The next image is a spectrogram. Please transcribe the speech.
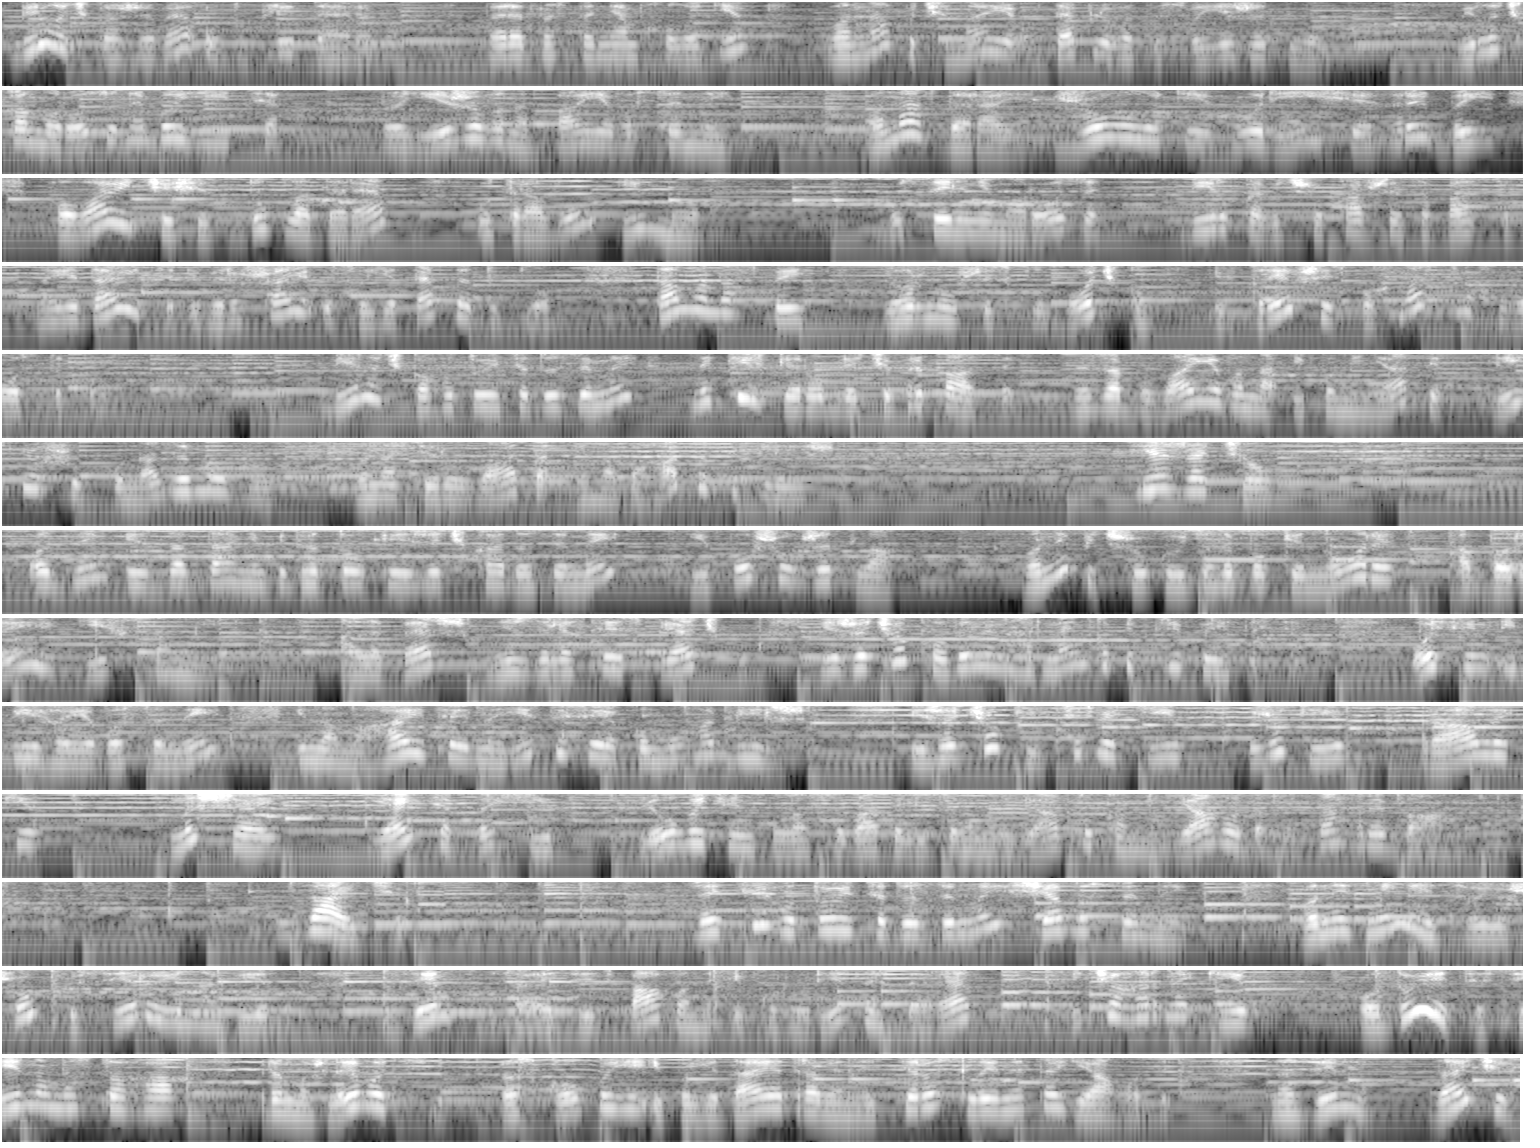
Білочка живе у дуплі дерева. Перед настанням холодів вона починає утеплювати своє житло. Білочка морозу не боїться, про їжу вона дбає восени. Вона збирає жолуді, горіхи, гриби, ховаючи їх в дупла дерев у траву і мох. У сильні морози білка, відшукавши запаси, наїдається і вирушає у своє тепле дупло. Там вона спить, згорнувшись клубочком і вкрившись пухнастим хвостиком. Білочка готується до зими не тільки роблячи припаси, не забуває вона і поміняти літню шубку на зимову. Вона сірувата і набагато тепліша. Їжачок. Одним із завданням підготовки їжачка до зими є пошук житла. Вони підшукують глибокі нори або риють їх самі. Але перш ніж залягти в сплячку, їжачок повинен гарненько підкріпитися. Ось він і бігає восени і намагається наїстися якомога більше. Їжачок їсть черв'яків, жуків, равликів, мишей, яйця птахів. Любить він поласувати лісовими яблуками, ягодами та грибами. Зайчик. Зайці готуються до зими ще восени. Вони змінюють свою шубку з сірої на білу. Взимку заєць їсть і кору різних дерев і чагарників, годується сіном у стогах, при можливості розкопує і поїдає трав'янисті рослини та ягоди. На зиму зайчик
